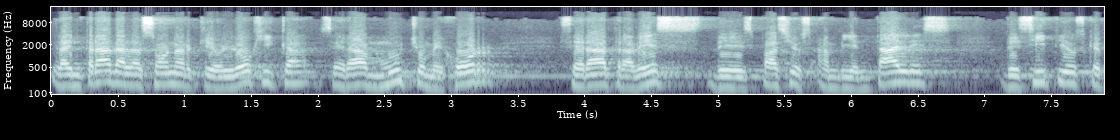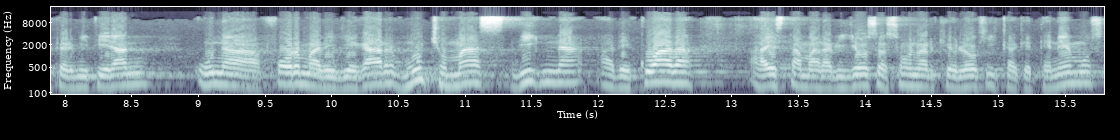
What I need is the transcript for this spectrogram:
la entrada a la zona arqueológica será mucho mejor, será a través de espacios ambientales, de sitios que permitirán una forma de llegar mucho más digna, adecuada a esta maravillosa zona arqueológica que tenemos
